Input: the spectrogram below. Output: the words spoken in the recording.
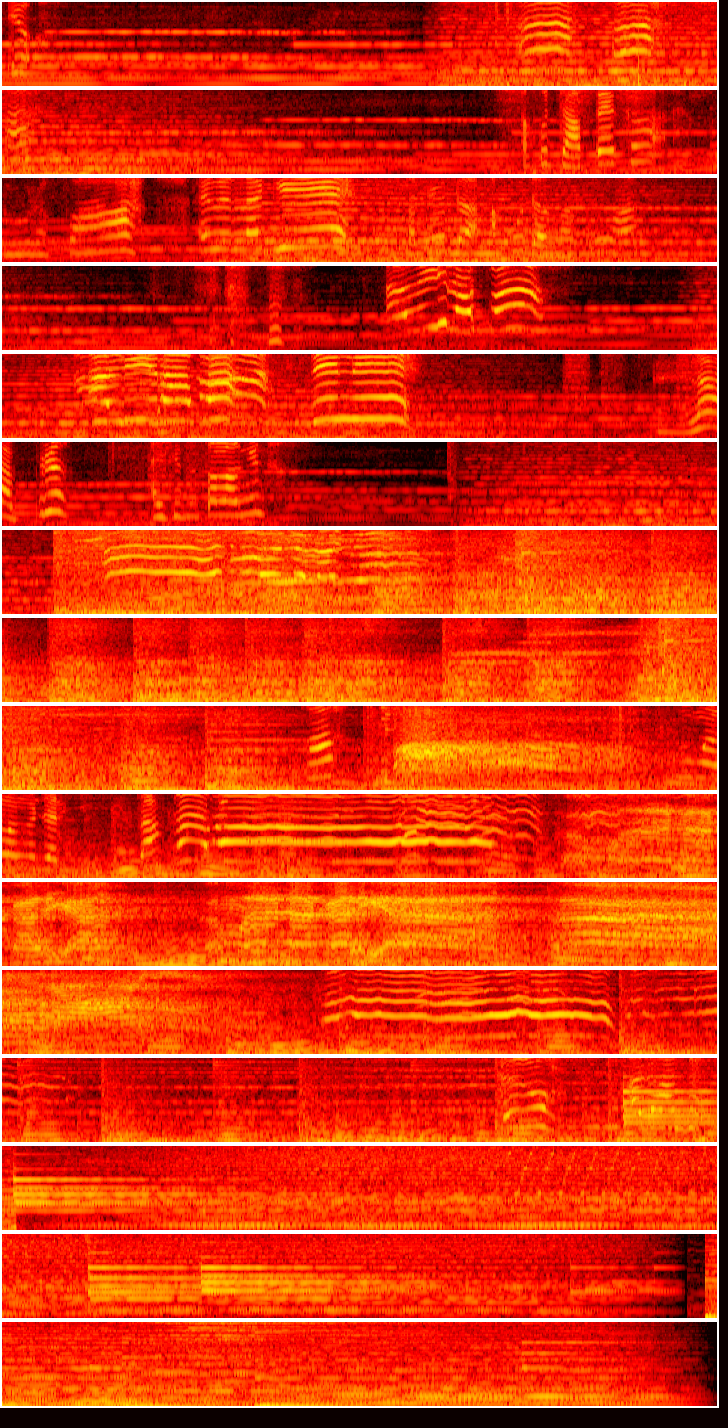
Aku capek, Kak. Aduh, Rafa. Ayo lari lagi. Tapi udah, aku udah gak Eh lu, ada hantu.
